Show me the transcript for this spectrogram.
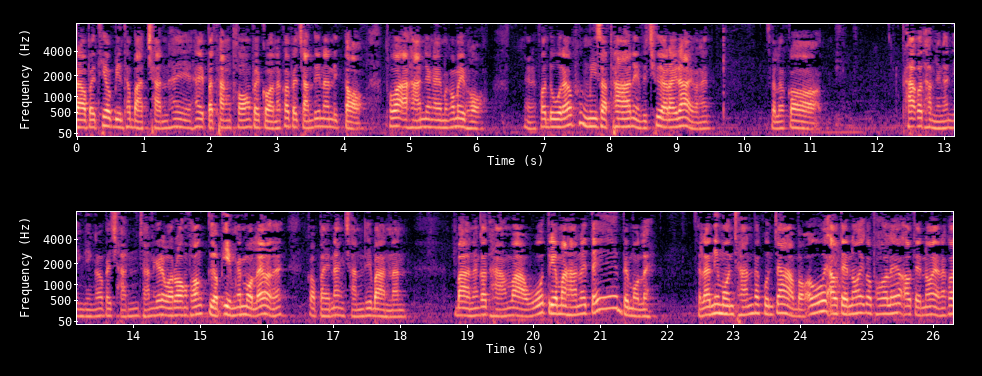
เราไปเที่ยวบินทบาทฉันให้ให้ประทังท้องไปก่อนแล้วก็ไปฉันที่นั่นอีกต่อ เพราะว่าอาหารยังไงมันก็ไม่พอเนี่ยพอดูแล้วเพิ่งมีศรัทธาเนี่ยไปเชื่ออะไรได้เหมือนกันเสร็จแล้วก็พระก็ทำอย่างนั้นจริงๆก็ไปฉันฉันก็เรียกว่ารองท้องเกือบอิ่มกันหมดแล้วนะก็ไปนั่งฉันที่บ้านนั้น บ้านนั้นก็ถามว่าโอ้เตรียมอาหารไว้เต็มไปหมดเลยเสร็จแล้วนิมนต์ฉันพระคุณเจ้า บอกโอ้ยเอาแต่น้อยก็พอแล้วเอาแต่น้อยนะก็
